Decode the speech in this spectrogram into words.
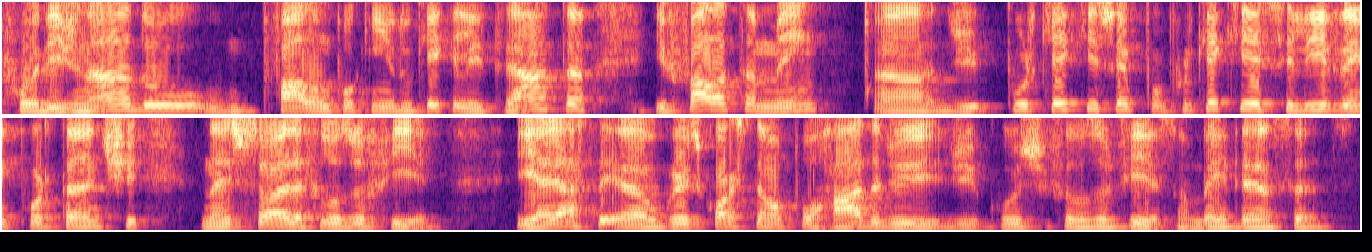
foi originado, fala um pouquinho do que, que ele trata e fala também uh, de por que, que, isso é, por que, que esse livro é importante na história da filosofia. E aliás, é, o Great Course tem uma porrada de, de cursos de filosofia, são bem interessantes.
